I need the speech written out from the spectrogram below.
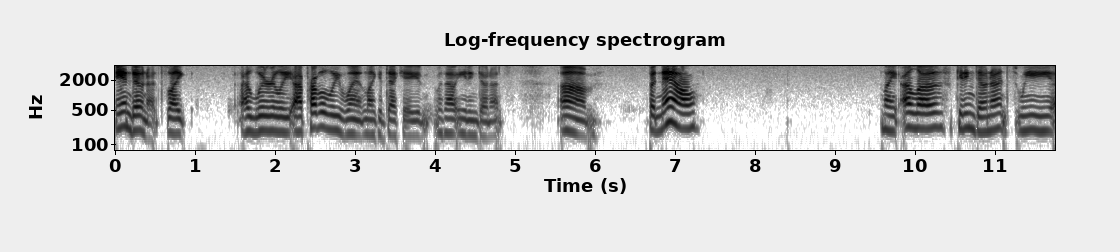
and donuts. Like I literally I probably went like a decade without eating donuts. Um but now like I love getting donuts. We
